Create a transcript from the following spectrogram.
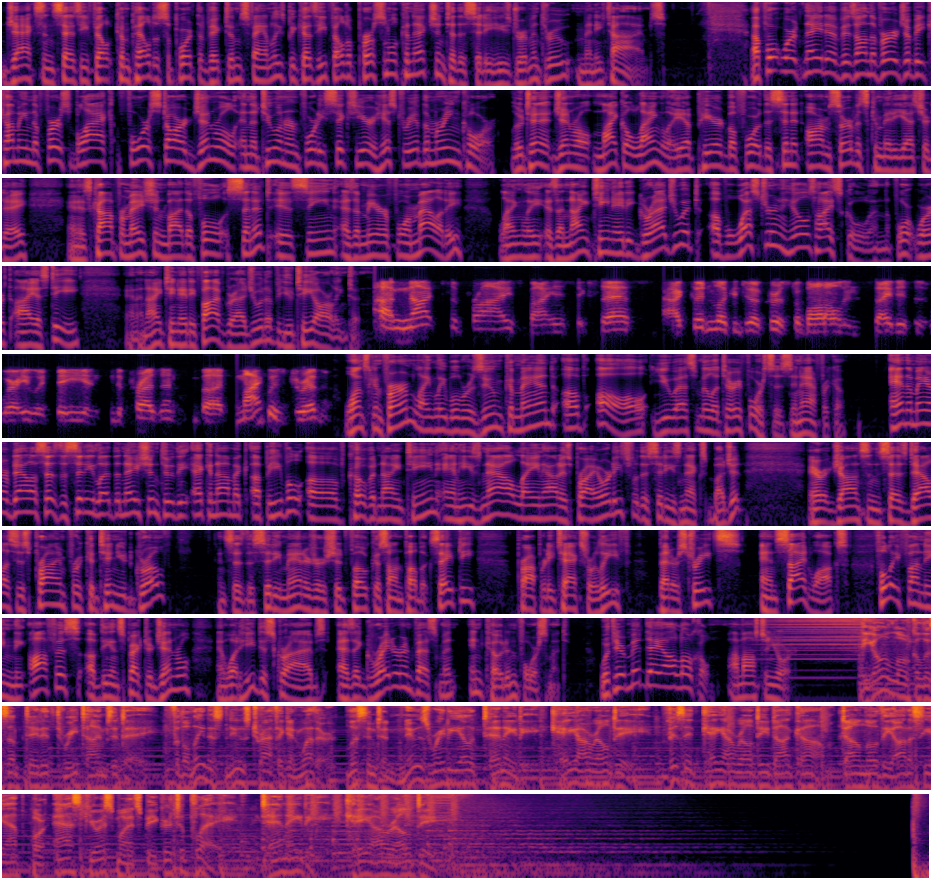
Jackson says he felt compelled to support the victims' families because he felt a personal connection to the city he's driven through many times. A Fort Worth native is on the verge of becoming the first black four star general in the 246 year history of the Marine Corps. Lieutenant General Michael Langley appeared before the Senate Armed Service Committee yesterday, and his confirmation by the full Senate is seen as a mere formality. Langley is a 1980 graduate of Western Hills High School in the Fort Worth ISD and a 1985 graduate of UT Arlington. I'm not surprised by his success. I couldn't look into a crystal ball and say this is where he would be in the present, but Mike was driven. Once confirmed, Langley will resume command of all U.S. military forces in Africa. And the mayor of Dallas says the city led the nation through the economic upheaval of COVID 19, and he's now laying out his priorities for the city's next budget. Eric Johnson says Dallas is primed for continued growth and says the city manager should focus on public safety, property tax relief, better streets, and sidewalks, fully funding the Office of the Inspector General and what he describes as a greater investment in code enforcement. With your midday all local, I'm Austin York. The All Local is updated three times a day. For the latest news, traffic, and weather, listen to News Radio 1080 KRLD. Visit KRLD.com, download the Odyssey app, or ask your smart speaker to play 1080 KRLD.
